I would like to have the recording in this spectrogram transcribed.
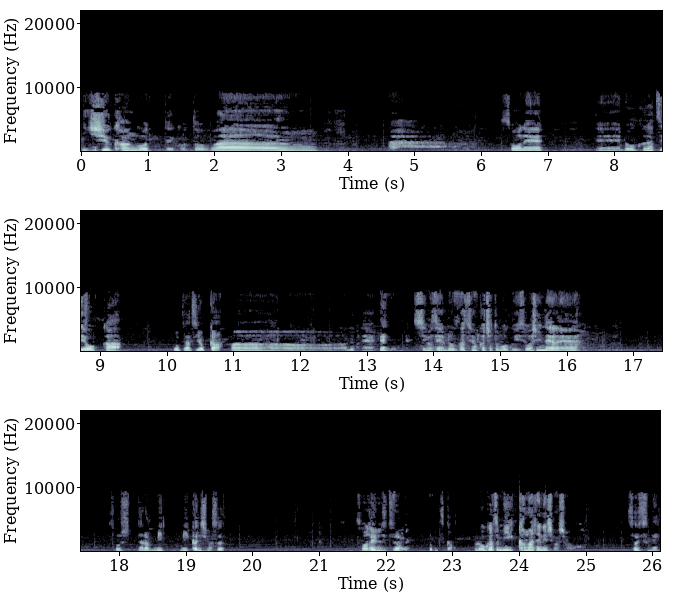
うん。2週間後ってことは、そうね。えー、6月4日。6月4日。あーでもねねすいません、6月4日ちょっと僕忙しいんだよね。そしたら 3, 3日にします？そうね。前日だ。どうですか6月3日までにしましょそうですね。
